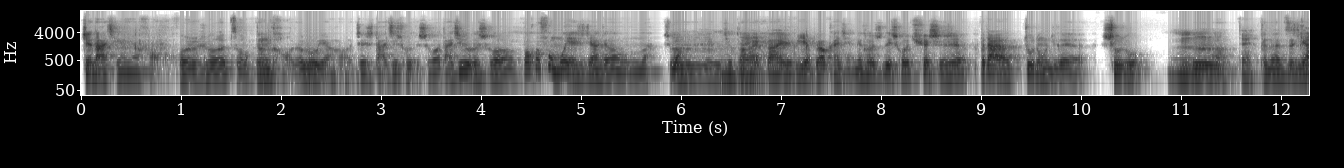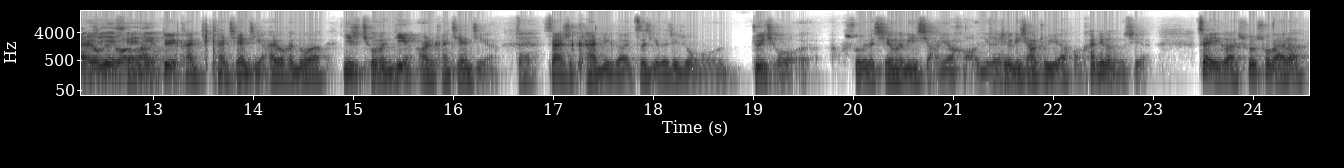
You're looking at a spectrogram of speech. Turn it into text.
挣大钱也好，或者说走更好的路也好，这是打基础的时候。打基础的时候，包括父母也是这样教导我们嘛，是吧？嗯嗯就刚开对刚开始毕业不要看钱，那时候那时候确实是不大注重这个收入，嗯啊，对可能自己还有看职业很多前景啊对，看看前景，还有很多，一是求稳定，二是看前景，对，三是看这个自己的这种追求，呃所谓的新闻理想也好，你的这个理想主义也好看这个东西。再一个说说白了，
